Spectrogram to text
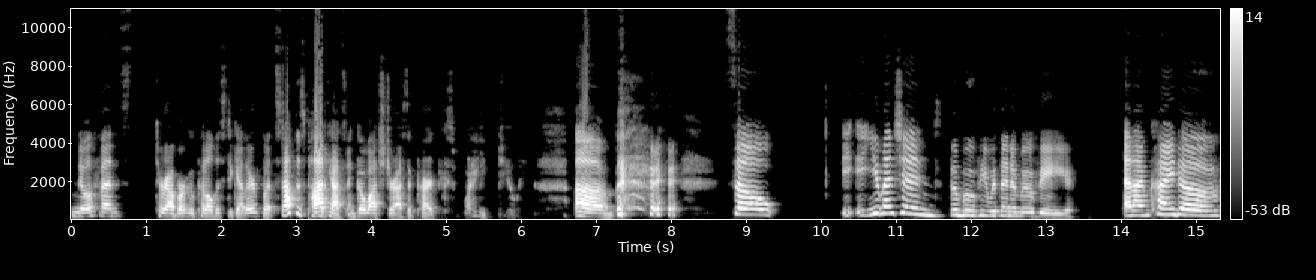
no offense to Robert who put all this together, but stop this podcast and go watch Jurassic Park because what are you doing? Um, so y- you mentioned the movie within a movie, and I'm kind of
